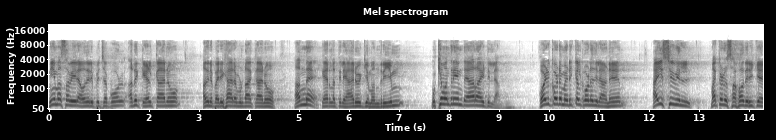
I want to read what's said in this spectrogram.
നിയമസഭയിൽ അവതരിപ്പിച്ചപ്പോൾ അത് കേൾക്കാനോ അതിന് പരിഹാരമുണ്ടാക്കാനോ അന്ന് കേരളത്തിലെ ആരോഗ്യമന്ത്രിയും മുഖ്യമന്ത്രിയും തയ്യാറായിട്ടില്ല. കോഴിക്കോട് മെഡിക്കൽ കോളേജിലാണ് ഐ സിയുവിൽ മറ്റൊരു സഹോദരിക്ക്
